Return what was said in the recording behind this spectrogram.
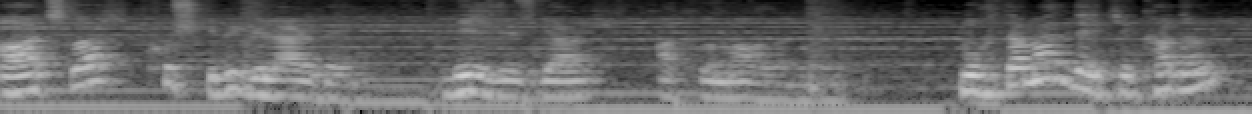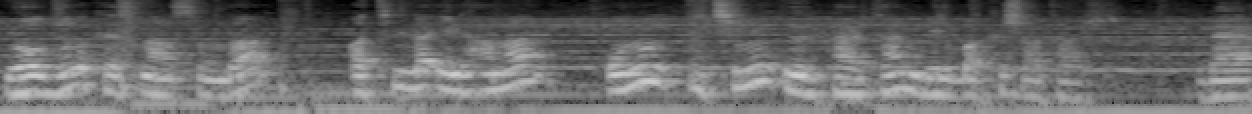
Ağaçlar kuş gibi gülerdi. Bir rüzgar aklıma alırdı. Muhtemeldir ki kadın yolculuk esnasında Atilla İlhan'a onun içini ürperten bir bakış atar ve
